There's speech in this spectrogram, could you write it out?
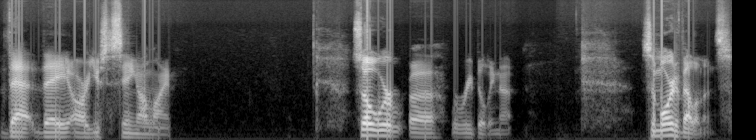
that they are used to seeing online. So we're uh, we're rebuilding that. Some more developments.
